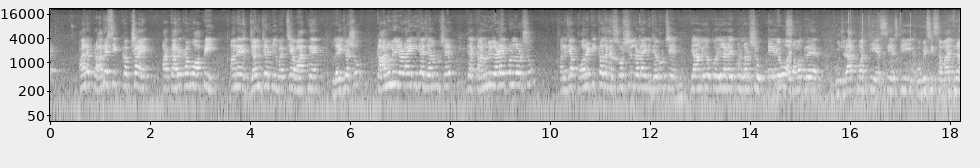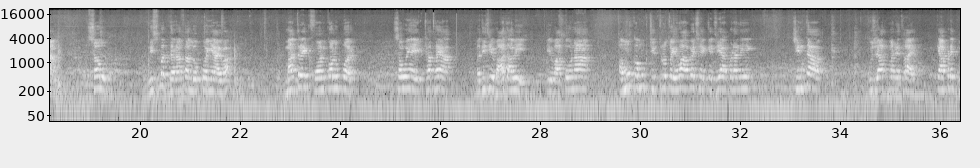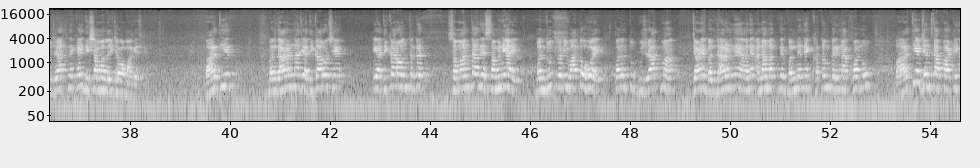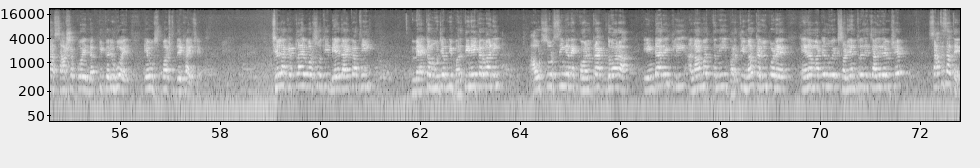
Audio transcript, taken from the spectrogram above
અને પ્રાદેશિક કક્ષાએ આ કાર્યક્રમો આપી અને જનજનની વચ્ચે વાતને લઈ જશું. કાનૂની લડાઈની જ્યાં જરૂર છે, ત્યાં કાનૂની લડાઈ પણ લડશું અને જ્યાં પોલિટિકલ અને સોશિયલ લડાઈની જરૂર છે, ત્યાં અમે લોકો એ લડાઈ પણ લડશું. એવો સમગ્ર ગુજરાતમાંથી એસસી, એસટી, ઓબીસી સમાજના સૌ નિસ્બત ધરાવતા લોકો અહીંયા આવ્યા. માત્ર એક ફોન કોલ ઉપર સૌ અહીંયા એકઠા થયા. બધી જે વાત આવી એ વાતોના અમુક અમુક ચિત્રો તો એવા આવે છે કે જે આપણાની ચિંતા ગુજરાત માટે થાય કે આપણે ગુજરાતને કઈ દિશામાં લઈ જવા માગે છે. ભારતીય બંધારણના જે અધિકારો છે, એ અધિકારો અંતર્ગત સમાનતા અને સમન્યાય બંધુત્વની વાતો હોય પરંતુ ગુજરાતમાં જાણે બંધારણને અને અનામતને બંનેને ખતમ કરી નાખવાનું ભારતીય જનતા પાર્ટીના શાસકોએ નક્કી કર્યું હોય એવું સ્પષ્ટ દેખાય છે. છેલ્લા કેટલાય વર્ષોથી બે દાયકાથી મહેકમ મુજબની ભરતી નહીં કરવાની, આઉટસોર્સિંગ અને કોન્ટ્રાક્ટ દ્વારા ઇન્ડાયરેક્ટલી અનામતની ભરતી ન કરવી પડે એના માટેનું એક ષડયંત્ર જે ચાલી રહ્યું છે. સાથે સાથે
